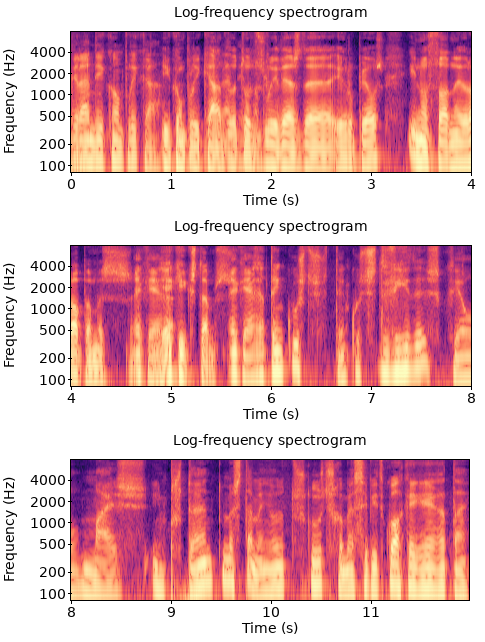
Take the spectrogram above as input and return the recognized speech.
Grande e complicado. E complicado complicado a todos os líderes da, europeus e não só na Europa, mas guerra, é aqui que estamos. A guerra tem custos, tem custos de vidas, que é o mais importante, mas também outros custos, como é sabido, qualquer guerra tem.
